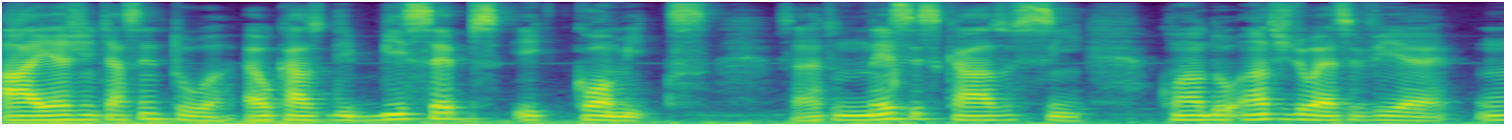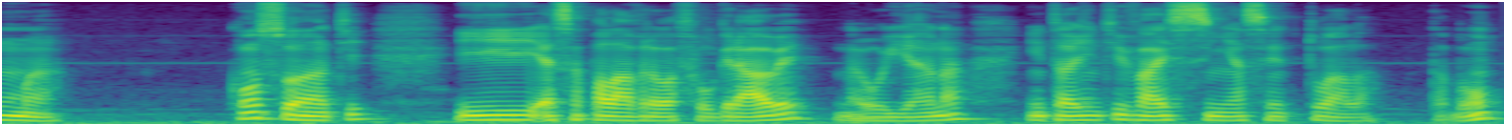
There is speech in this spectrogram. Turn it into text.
aí a gente acentua. É o caso de bíceps e comics, certo? Nesses casos, sim. Quando antes do S vier uma consoante, e essa palavra ela for grave, né, ou iana, então a gente vai sim acentuá-la, tá bom?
